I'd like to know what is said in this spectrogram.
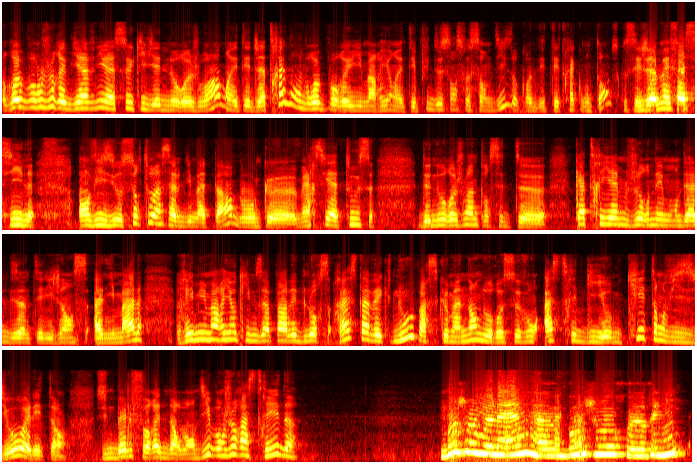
Rebonjour et bienvenue à ceux qui viennent nous rejoindre. On était déjà très nombreux pour Rémi Marion, on était plus de 270, donc on était très contents parce que c'est jamais facile en visio, surtout un samedi matin. Donc euh, merci à tous de nous rejoindre pour cette euh, quatrième journée mondiale des intelligences animales. Rémi Marion qui nous a parlé de l'ours reste avec nous parce que maintenant nous recevons Astrid Guillaume qui est en visio. Elle est dans une belle forêt de Normandie. Bonjour Astrid. Bonjour Yolène, euh, bonjour Rémi.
